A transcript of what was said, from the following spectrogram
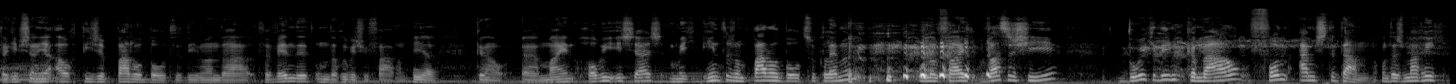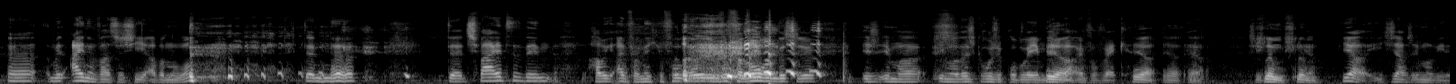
da gibt es dann ja auch diese Paddelboote, die man da verwendet, um darüber zu fahren. ja. Genau, äh, mein Hobby ist juist, mich hinter so ein Paddelboot zu klemmen und dann fahre ich Wasserski durch den Kanal von Amsterdam. Und das mache ich äh, mit einem Wasserski aber nur. Denn äh, der zweite, den habe ich einfach nicht gefunden, irgendwo verloren. Das äh, ist immer, immer das große Problem, der Ja. war einfach weg. Ja, ja, ja. Ja. Schlimm, schlimm. Ja, ich sage es immer wieder,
